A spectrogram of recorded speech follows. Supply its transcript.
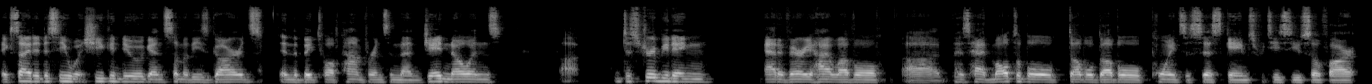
Excited to see what she can do against some of these guards in the Big 12 conference. And then Jaden Owens, distributing at a very high level. Uh, has had multiple double double points, assist games for TCU so far.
